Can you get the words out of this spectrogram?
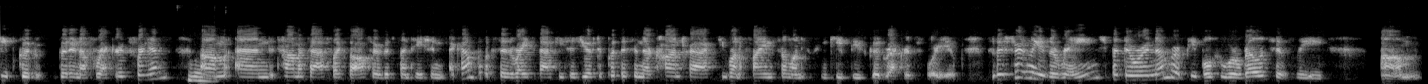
keep good good enough records for him. Right. Um, and Thomas Affleck, the author of this plantation account book, says writes back. He says you have to put this in their contract. You want to find someone who can keep these good records for you. So there certainly is a range, but there were a number of people who were relatively um,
